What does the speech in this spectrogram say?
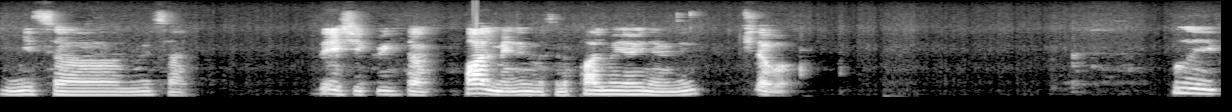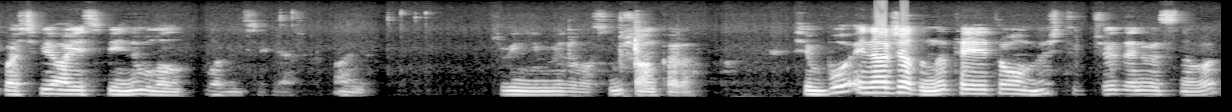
Misal, misal. Değişik bir kitap. Palme'nin mesela Palme Yayın Evi'nin kitabı. Bunun ilk başta bir ISBN'i bulalım. Bulabilirsek eğer. Aynen. 2021'de basılmış Ankara. Şimdi bu enerji adında TYT 15 Türkçe deneme sınavı.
